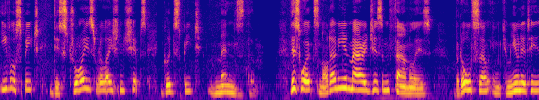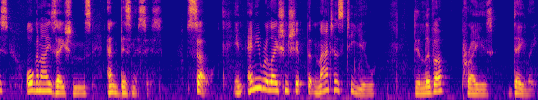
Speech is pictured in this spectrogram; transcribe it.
Evil speech destroys relationships, good speech mends them. This works not only in marriages and families, but also in communities, organizations, and businesses. So, in any relationship that matters to you, deliver praise daily.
